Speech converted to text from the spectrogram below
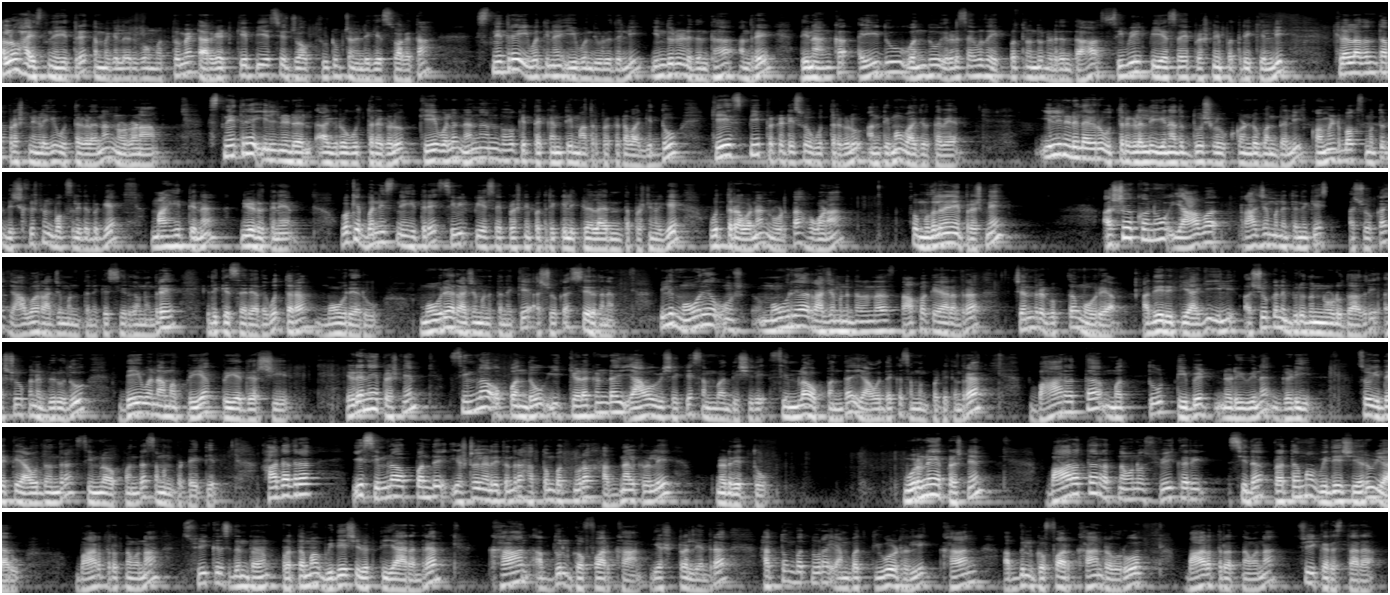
Hello hi ಸ್ನೇಹಿತರೆ, ತಮಗೆಲ್ಲರಿಗೂ ಮತ್ತೊಮ್ಮೆ target K P S C jobs YouTube ಚಾನಲಿಗೆ ಸ್ವಾಗತ. ಸ್ನೇಹಿತರೆ, ಇವತ್ತಿನ ಈ ಒಂದು ವಿಡಿಯೋದಲ್ಲಿ ಇಂದು ನಡೆದಂತಹ, ಅಂದರೆ ದಿನಾಂಕ ಐದು ಒಂದು ಎರಡು ಸಾವಿರದ ಇಪ್ಪತ್ತರಂದು ನಡೆದಂತಹ ಸಿವಿಲ್ ಪಿ ಎಸ್ ಐ ಪ್ರಶ್ನೆ ಪತ್ರಿಕೆಯಲ್ಲಿ ಕೇಳಲಾದಂಥ ಪ್ರಶ್ನೆಗಳಿಗೆ ಉತ್ತರಗಳನ್ನು ನೋಡೋಣ. ಸ್ನೇಹಿತರೆ, ಇಲ್ಲಿ ನೀಡಲಾಗಿರುವ ಉತ್ತರಗಳು ಕೇವಲ ನನ್ನ ಅನುಭವಕ್ಕೆ ತಕ್ಕಂತೆ ಮಾತ್ರ ಪ್ರಕಟವಾಗಿದ್ದು ಕೆ ಪ್ರಕಟಿಸುವ ಉತ್ತರಗಳು ಅಂತಿಮವಾಗಿರ್ತವೆ. ಇಲ್ಲಿ ನೀಡಲಾಗಿರೋ ಉತ್ತರಗಳಲ್ಲಿ ಏನಾದರೂ ದೋಷಗಳು ಕಂಡು ಬಂದಲ್ಲಿ ಕಾಮೆಂಟ್ ಬಾಕ್ಸ್ ಮತ್ತು ಡಿಸ್ಕ್ರಿಪ್ಷನ್ ಬಾಕ್ಸಲ್ಲಿ ಇದ್ರ ಬಗ್ಗೆ ಮಾಹಿತಿಯನ್ನು ನೀಡಿರ್ತೇನೆ ಓಕೆ ಬನ್ನಿ ಸ್ನೇಹಿತರೆ, ಸಿವಿಲ್ ಪಿ ಎಸ್ ಐ ಪ್ರಶ್ನೆ ಪತ್ರಿಕೆಯಲ್ಲಿ ಕೇಳಲಾದಂಥ ಪ್ರಶ್ನೆಗಳಿಗೆ ಉತ್ತರವನ್ನು ನೋಡ್ತಾ ಹೋಗೋಣ. ಸೊ ಮೊದಲನೇ ಪ್ರಶ್ನೆ, ಅಶೋಕನು ಯಾವ ರಾಜಮನೆತನಕ್ಕೆ, ಅಶೋಕ ಯಾವ ರಾಜಮನೆತನಕ್ಕೆ ಸೇರಿದವನಂದರೆ ಇದಕ್ಕೆ ಸರಿಯಾದ ಉತ್ತರ ಮೌರ್ಯರು. ಮೌರ್ಯ ರಾಜಮನೆತನಕ್ಕೆ ಅಶೋಕ ಸೇರಿದನ. ಇಲ್ಲಿ ಮೌರ್ಯ ವಂಶ, ಮೌರ್ಯ ರಾಜಮನೆತನದ ಸ್ಥಾಪಕ ಯಾರಂದ್ರೆ? ಚಂದ್ರಗುಪ್ತ ಮೌರ್ಯ. ಅದೇ ರೀತಿಯಾಗಿ ಇಲ್ಲಿ ಅಶೋಕನ ಬಿರುದನ್ನು ನೋಡೋದಾದರೆ ಅಶೋಕನ ಬಿರುದು ದೇವನಾಮ ಪ್ರಿಯ ಪ್ರಿಯದರ್ಶಿ. ಎರಡನೇ ಪ್ರಶ್ನೆ, ಸಿಮ್ಲಾ ಒಪ್ಪಂದವು ಈ ಕೆಳಕಂಡ ಯಾವ ವಿಷಯಕ್ಕೆ ಸಂಬಂಧಿಸಿದೆ? ಸಿಮ್ಲಾ ಒಪ್ಪಂದ ಯಾವುದಕ್ಕೆ ಸಂಬಂಧಪಟ್ಟಿತ್ತಂದ್ರೆ ಭಾರತ ಮತ್ತು ಟಿಬೆಟ್ ನಡುವಿನ ಗಡಿ. ಸೊ ಇದಕ್ಕೆ ಯಾವುದಂದ್ರೆ ಸಿಮ್ಲಾ ಒಪ್ಪಂದ ಸಂಬಂಧಪಟ್ಟೈತಿ. ಹಾಗಾದ್ರೆ ಈ ಸಿಮ್ಲಾ ಒಪ್ಪಂದ ಎಷ್ಟರಲ್ಲಿ ನಡೆದೈತೆ ಅಂದ್ರೆ ಹತ್ತೊಂಬತ್ತು ನೂರ ಹದಿನಾಲ್ಕರಲ್ಲಿ ನಡೆದಿತ್ತು. ಮೂರನೆಯ ಪ್ರಶ್ನೆ, ಭಾರತ ರತ್ನವನ್ನು ಸ್ವೀಕರಿಸಿದ ಪ್ರಥಮ ವಿದೇಶಿಯರು ಯಾರು? ಭಾರತ ರತ್ನವನ್ನು ಸ್ವೀಕರಿಸಿದಂಥ ಪ್ರಥಮ ವಿದೇಶಿ ವ್ಯಕ್ತಿ ಯಾರಂದ್ರೆ? ಖಾನ್ ಅಬ್ದುಲ್ ಗಫಾರ್ ಖಾನ್. ಎಷ್ಟರಲ್ಲಿ ಅಂದ್ರೆ? ಹತ್ತೊಂಬತ್ತು ನೂರ ಎಂಬತ್ತೇಳರಲ್ಲಿ ಖಾನ್ ಅಬ್ದುಲ್ ಗಫಾರ್ ಖಾನ್ರವರು ಭಾರತ ರತ್ನವನ್ನು ಸ್ವೀಕರಿಸ್ತಾರೆ.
